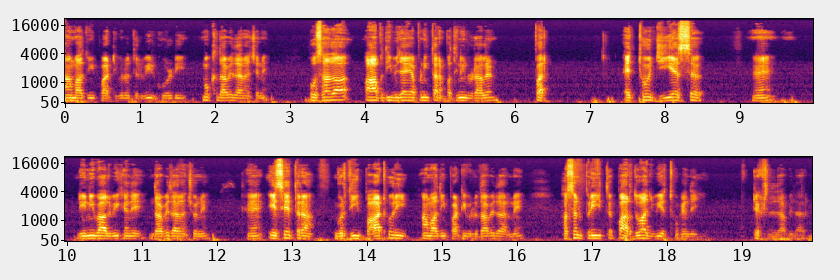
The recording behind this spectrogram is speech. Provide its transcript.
ਆਮ ਆਦਮੀ ਪਾਰਟੀ ਵੱਲੋਂ ਦਲਵੀਰ ਗੋਲਡੀ ਮੁੱਖ ਦਾਅਵੇਦਾਰਾਂ 'ਚ ਨੇ। ਹੋ ਸਕਦਾ ਆਪ ਦੀ ਬਜਾਏ ਆਪਣੀ ਧਰਮ ਪਤਨੀ ਨੂੰ ਉਡਾ ਲੈਣ, ਪਰ ਇੱਥੋਂ ਜੀਐਸ ਹੈ ਲੀਨੀਵਾਲ ਵੀ ਕਹਿੰਦੇ ਦਾਅਵੇਦਾਰਾਂ 'ਚੋਂ ਨੇ। ਹੈ, ਇਸੇ ਤਰ੍ਹਾਂ ਗੁਰਦੀਪ ਬਾਠ ਹੋਰੀ ਆਮ ਆਦਮੀ ਪਾਰਟੀ ਵੱਲੋਂ ਦਾਅਵੇਦਾਰ ਨੇ, ਹਸਨਪ੍ਰੀਤ ਭਾਰਦਵਾਜ ਵੀ ਇੱਥੋਂ ਕਹਿੰਦੇ ਜੀ, ਟਿਕਟ ਦੇ ਦਾਅਵੇਦਾਰ ਨੇ।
